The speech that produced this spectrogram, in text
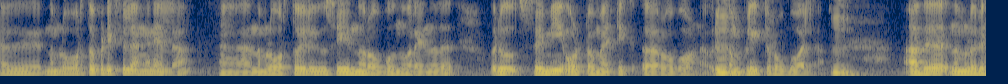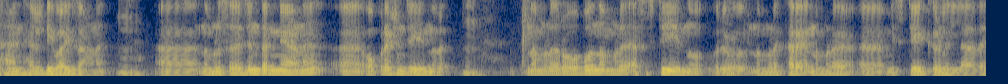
അത് നമ്മൾ ഓർത്തോപെഡിക്സിൽ അങ്ങനെയല്ല. നമ്മൾ ഓർത്തോയിൽ യൂസ് ചെയ്യുന്ന റോബോ എന്ന് പറയുന്നത് ഒരു സെമി ഓട്ടോമാറ്റിക് റോബോ ആണ്. ഒരു കംപ്ലീറ്റ് റോബോ അല്ല. അത് നമ്മളൊരു ഹാൻഡ് ഹെൽഡ് ഡിവൈസ് ആണ് നമ്മൾ സർജൻ തന്നെയാണ് ഓപ്പറേഷൻ ചെയ്യുന്നത്. നമ്മൾ റോബോ നമ്മൾ അസിസ്റ്റ് ചെയ്യുന്നു. ഒരു നമ്മളെ കറ നമ്മുടെ മിസ്റ്റേക്കുകളില്ലാതെ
